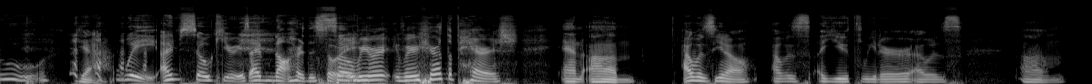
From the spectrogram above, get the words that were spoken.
ooh Yeah. wait i'm so curious i've not heard this story So we were we were here at the parish, and um, I was you know I was a youth leader. I was, um,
